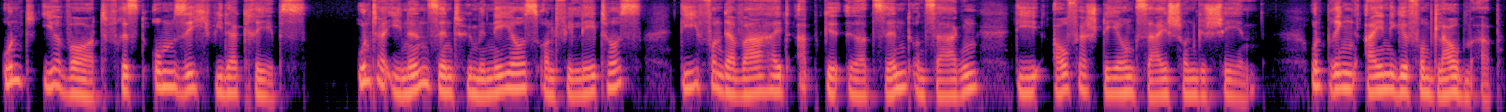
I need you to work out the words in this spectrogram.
und ihr Wort frisst um sich wie der Krebs. Unter ihnen sind Hymenäus und Philetus, die von der Wahrheit abgeirrt sind und sagen, die Auferstehung sei schon geschehen und bringen einige vom Glauben ab.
